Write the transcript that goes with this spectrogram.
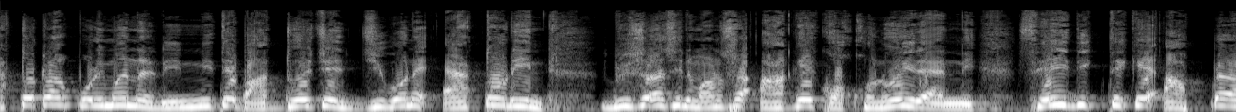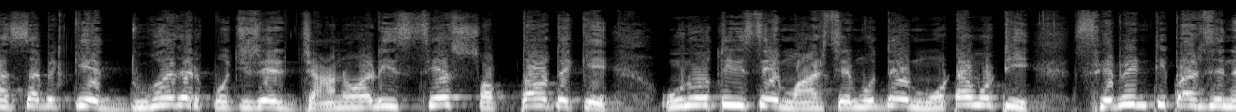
এতটা পরিমাণ ঋণ নিতে বাধ্য হয়েছেন, জীবনে এত ঋণ বৃষরাশির মানুষরা আগে কখনোই দেননি সেই দিক থেকে আপনার হিসাবে কে দু হাজার পঁচিশের জানুয়ারির শেষ সপ্তাহ থেকে উনত্রিশে মার্চের মধ্যে মোটামুটি সেভেন্টি পার্সেন্ট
